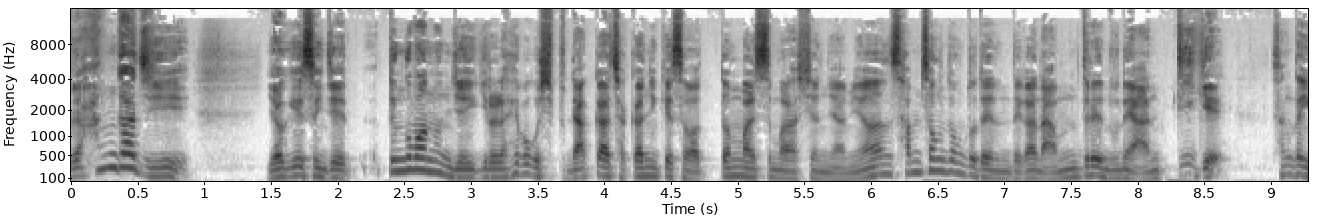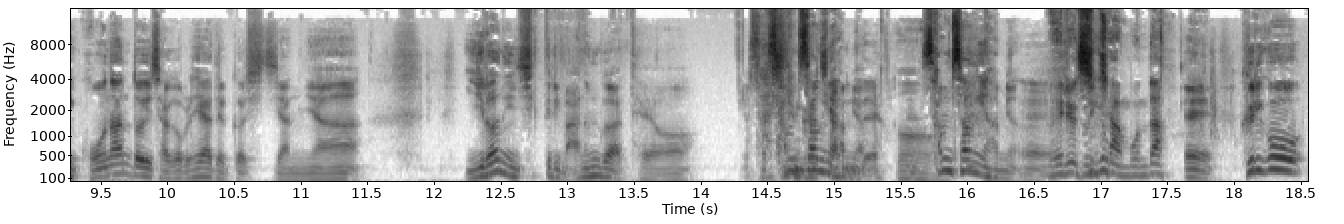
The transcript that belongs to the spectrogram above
왜한 가지 여기에서 이제 뜬금없는 얘기를 해보고 싶은데 아까 작가님께서 어떤 말씀을 하셨냐면 삼성 정도 되는 데가 남들의 눈에 안 띄게 상당히 고난도의 작업을 해야 될 것이지 않냐. 이런 인식들이 많은 것 같아요. 삼성이 하면, 어. 삼성이 하면. 외려 눈치 안 본다. 예. 그리고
